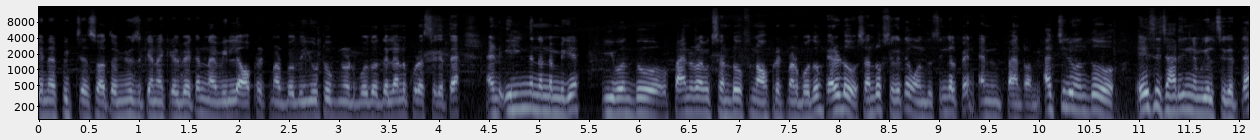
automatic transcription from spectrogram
ಏನಾರು ಪಿಕ್ಚರ್ಸ್ ಅಥವಾ ಮ್ಯೂಸಿಕ್ ಏನೋ ಕೇಳಬೇಕಂದ್ರೆ ನಾವು ಇಲ್ಲೇ ಆಪ್ರೇಟ್ ಮಾಡ್ಬೋದು ಯೂಟ್ಯೂಬ್ ನೋಡ್ಬೋದು, ಅದೆಲ್ಲನೂ ಕೂಡ ಸಿಗುತ್ತೆ. ಆ್ಯಂಡ್ ಇಲ್ಲಿಂದ ನಮಗೆ ಈ ಒಂದು ಪ್ಯಾನೋರಾಮಿಕ್ ಸನ್ ರೂಫ್ನ ಆಪ್ರೇಟ್ ಮಾಡ್ಬೋದು. ಎರಡು ಸನ್ ರೂಫ್ ಸಿಗುತ್ತೆ, ಒಂದು single pane and panoramic actually ಒಂದು ಎ ಸಿ ಚಾರ್ಜಿಂಗ್ ನಮಗೆ ಇಲ್ಲಿ ಸಿಗುತ್ತೆ.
